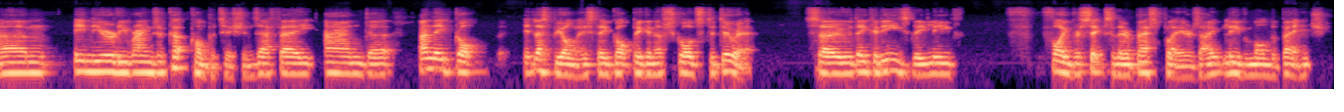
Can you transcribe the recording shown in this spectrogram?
um, in the early rounds of cup competitions, FA, and uh, and they've got. Let's be honest, they've got big enough squads to do it, so they could easily leave five or six of their best players out, leave them on the bench,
